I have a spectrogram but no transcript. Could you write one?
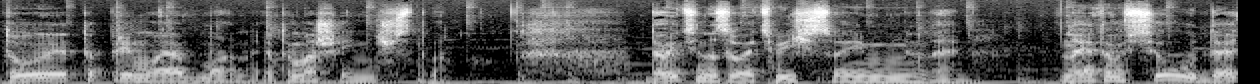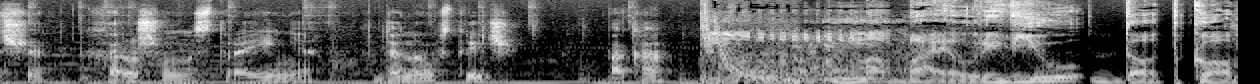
то это прямой обман, это мошенничество. Давайте называть вещи своими именами. На этом все. Удачи, хорошего настроения. До новых встреч. Пока. MobileReview.com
